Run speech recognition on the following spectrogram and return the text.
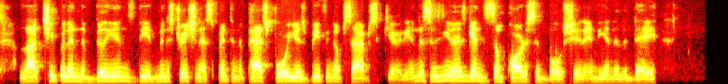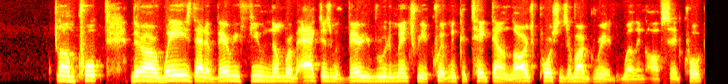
a lot cheaper than the billions the administration has spent in the past four years beefing up cybersecurity. And this is, you know, it's getting some partisan bullshit in the end of the day. Um, quote, there are ways that a very few number of actors with very rudimentary equipment could take down large portions of our grid, Wellinghoff said, quote,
